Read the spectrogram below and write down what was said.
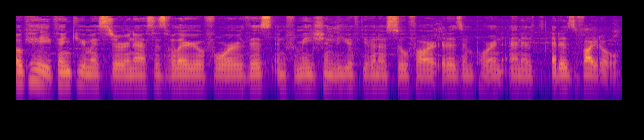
Okay, thank you, Mr. Anastas Valerio, for this information that you have given us so far. It is important and it, it is vital.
